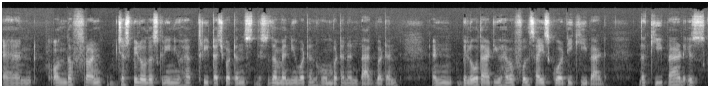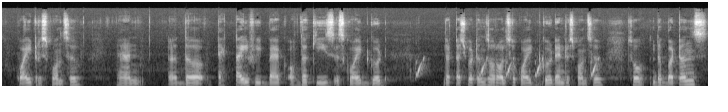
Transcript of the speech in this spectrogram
and on the front just below the screen you have three touch buttons. This is the menu button home button and back button. And below that you have a full size QWERTY keypad. The keypad is quite responsive and uh, the tactile feedback of the keys is quite good. The touch buttons are also quite good and responsive. So the buttons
